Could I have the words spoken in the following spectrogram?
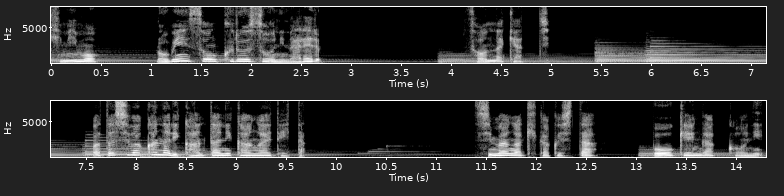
君もロビンソン・クルーソーになれる。そんなキャッチ。私はかなり簡単に考えていた。島が企画した冒険学校に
